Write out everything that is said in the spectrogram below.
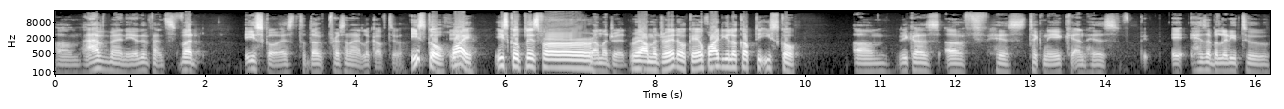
um, I have many. It depends, but Isco is the person I look up to. Isco. Why? Isco plays for Real Madrid. Real Madrid. Okay, why do you look up to Isco? um, because of his technique and his his ability to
